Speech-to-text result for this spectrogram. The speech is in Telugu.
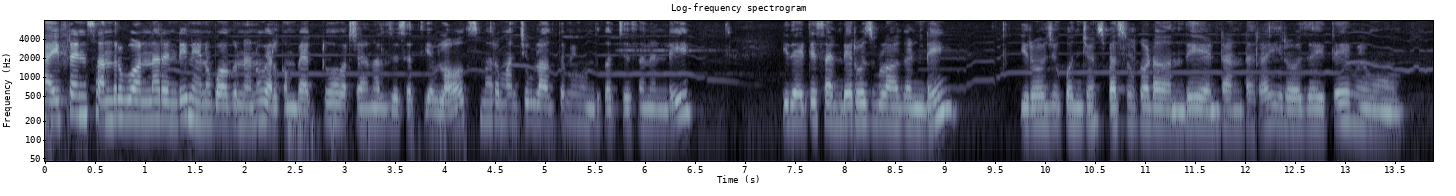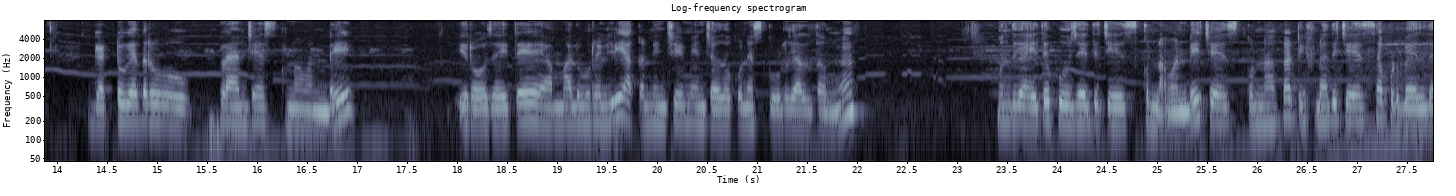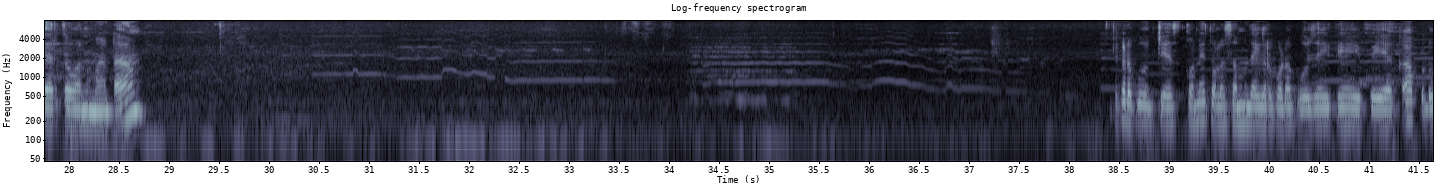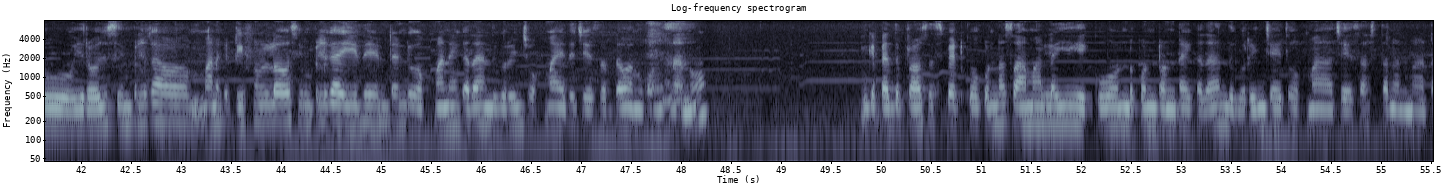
హాయ్ ఫ్రెండ్స్ అందరూ బాగున్నారండి? నేను బాగున్నాను. Welcome back to our channel Satya vlogs మరో మంచి వ్లాగ్తో మేము ముందుకు వచ్చేసానండి. ఇదైతే సండే రోజు బ్లాగ్ అండి. ఈరోజు కొంచెం స్పెషల్ కూడా ఉంది. ఏంటంటారా? ఈరోజు అయితే మేము గెట్ టుగెదర్ ప్లాన్ చేసుకున్నామండి. ఈరోజు అయితే అమ్మాల ఊరు వెళ్ళి అక్కడి నుంచి మేము చదువుకునే స్కూల్కి వెళ్తాము. ముందుగా అయితే పూజ అయితే చేసుకున్నామండి. చేసుకున్నాక టిఫిన్ అది చేసి అప్పుడు బయలుదేరుతాం అనమాట ఇక్కడ పూజ చేసుకొని తులసమ్మ దగ్గర కూడా పూజ అయితే అయిపోయాక అప్పుడు ఈరోజు సింపుల్గా మనకి టిఫిన్లో సింపుల్గా ఇదేంటండి ఉప్మానే కదా అందు గురించి ఉప్మా అయితే చేసేద్దాం అనుకుంటున్నాను. ఇంకా పెద్ద ప్రాసెస్ పెట్టుకోకుండా సామాన్లు అవి ఎక్కువ వండుకుంటుంటాయి కదా అందు గురించి అయితే ఉప్మా చేసేస్తానమాట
